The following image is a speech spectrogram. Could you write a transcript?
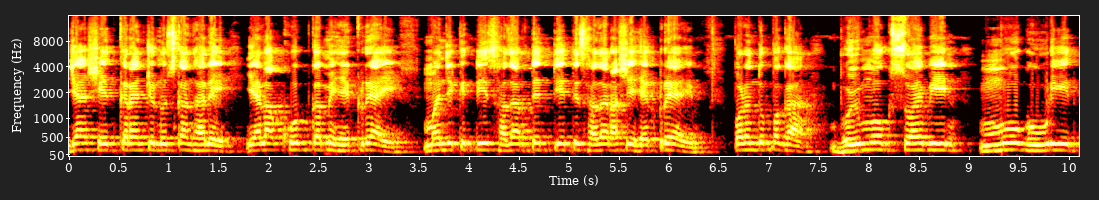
ज्या शेतकऱ्यांचे नुकसान झाले याला खूप कमी हेक्टरी आहे. म्हणजे की तीस हजार ते तेहतीस हजार असे हेक्टरी आहे. परंतु बघा भुईमुग सोयाबीन मूग उडीद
